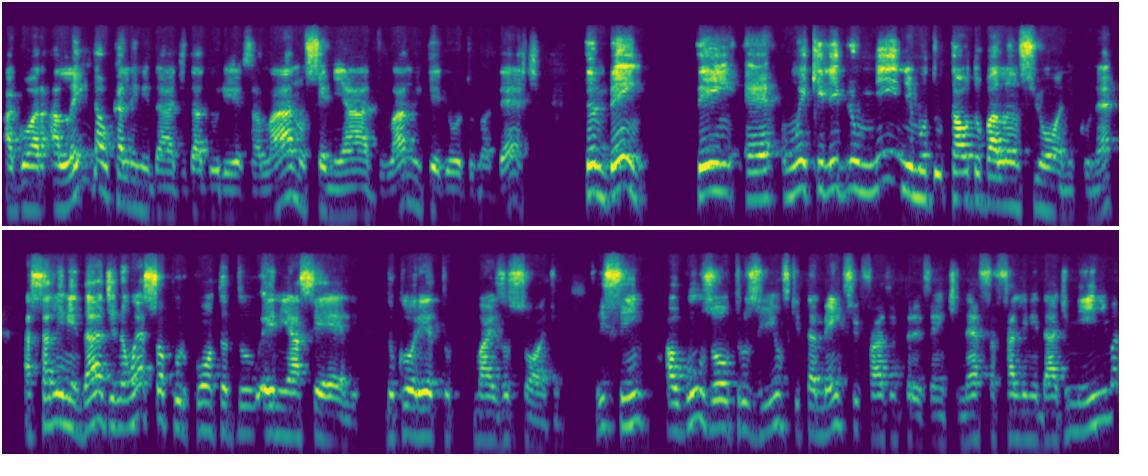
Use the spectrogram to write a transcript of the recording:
Agora, além da alcalinidade da dureza lá no semiárido, lá no interior do Nordeste, também tem é, um equilíbrio mínimo do tal do balanço iônico. Né? A salinidade não é só por conta do NaCl, do cloreto mais o sódio, e sim alguns outros íons que também se fazem presente nessa salinidade mínima,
